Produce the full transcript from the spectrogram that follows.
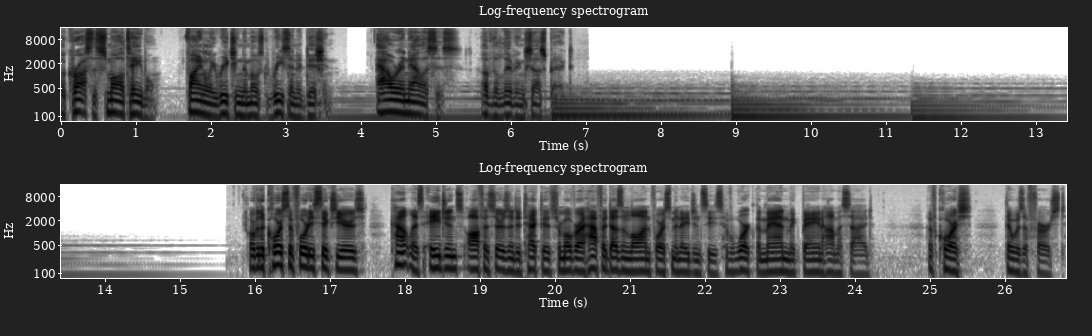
across the small table, finally reaching the most recent edition our analysis of the living suspect. Over the course of 46 years, countless agents, officers, and detectives from over a half a dozen law enforcement agencies have worked the Mann McBain homicide. Of course, there was a first.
